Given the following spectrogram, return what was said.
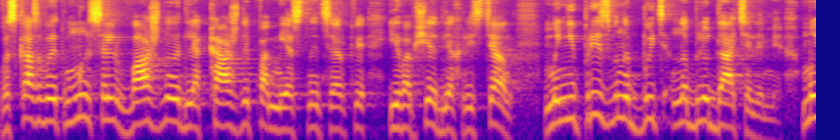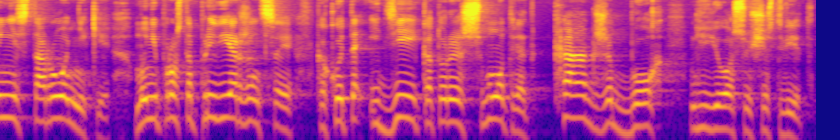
высказывает мысль, важную для каждой поместной церкви и вообще для христиан. Мы не призваны быть наблюдателями, мы не сторонники, мы не просто приверженцы какой-то идеи, которые смотрят, как же Бог ее осуществит.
